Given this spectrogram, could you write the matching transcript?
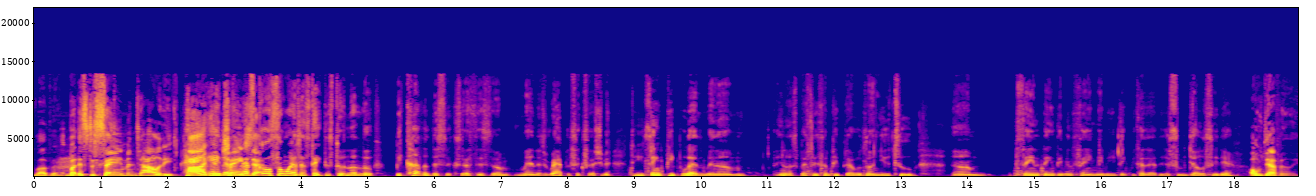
Love that. But it's the same mentality. Hey, I hey, can let's, change let's that. go somewhere. Let's take this to another. Because of this success, this um man, this rapid success you've been. Do you think people that have been um, you know, especially some people that was on YouTube, um, saying the things they've been saying, maybe you think because of that there's some jealousy there? Oh, definitely.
